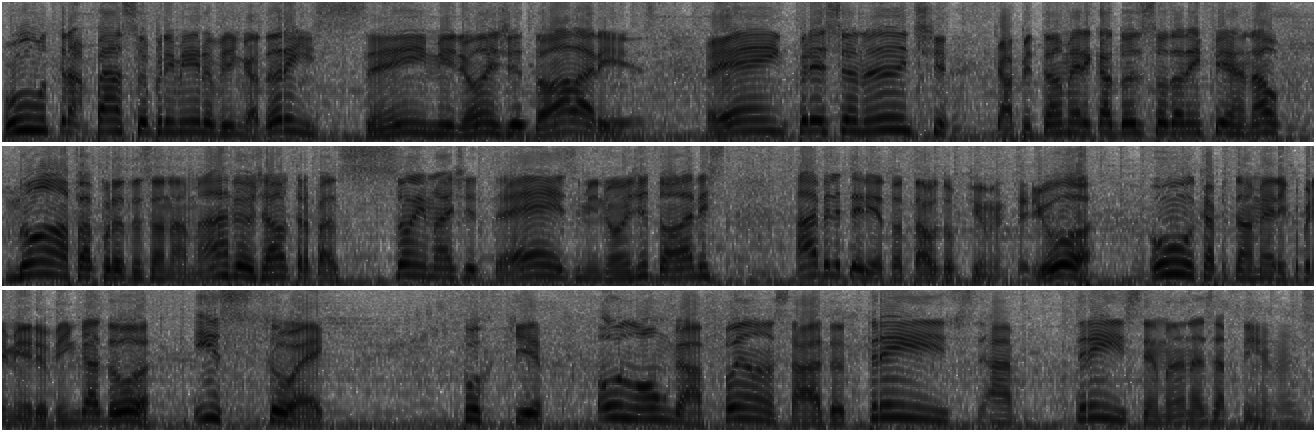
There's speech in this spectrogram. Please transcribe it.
ultrapassa o primeiro Vingador em 100 milhões de dólares. É impressionante! Capitão América 12 Soldado Infernal, nova produção da Marvel, já ultrapassou em mais de 10 milhões de dólares a bilheteria total do filme anterior, o Capitão América Primeiro Vingador. Isso é porque o longa foi lançado três, há três semanas apenas.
